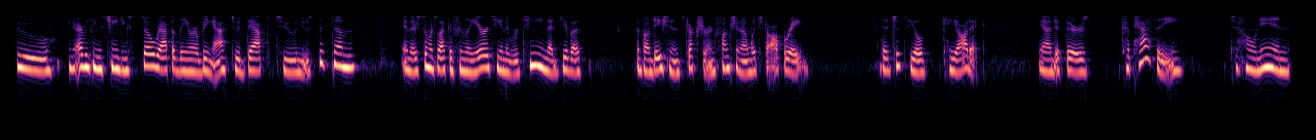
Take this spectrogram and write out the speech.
who, you know, everything's changing so rapidly and we're being asked to adapt to new systems, and there's so much lack of familiarity in the routine that give us some foundation and structure and function on which to operate that it just feels chaotic. And if there's capacity to hone in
